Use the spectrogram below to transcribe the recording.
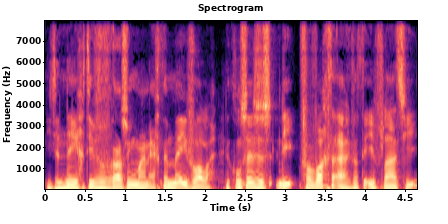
Niet een negatieve verrassing, maar een echte meevaller. De consensus die verwachtte eigenlijk dat de inflatie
